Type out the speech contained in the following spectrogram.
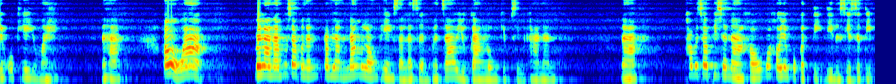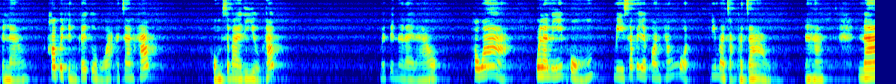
ยังโอเคอยู่ไหมนะคะเขาบอกว่า เวลานั้นผู้ชายคนนั้นกำลังนั่งร้องเพลงสรรเสริญพระเจ้าอยู่กลางโรงเก็บสินค้านั้นนะข้าพเจ้าพิจารณาเขาว่าเขายังปกติดีหรือเสียสติไปแล้ว เข้าไปถึงใกล้ตัวบอกว่าอาจารย์ครับ ผมสบายดีอยู่ครับ ไม่เป็นอะไรแล้ว เพราะว่าเวลานี้ผมมีทรัพยากรทั้งหมดที่มาจากพระเจ้า นะคะน้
